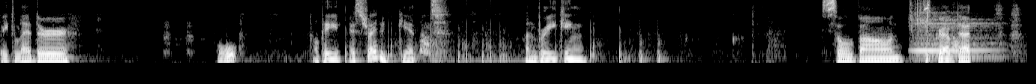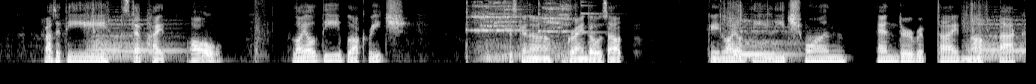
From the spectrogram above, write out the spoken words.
Wait, leather. Oh. Okay, let's try to get unbreaking. Soulbound. Grab that. Capacity, step height. Oh. Loyalty, block reach. Just gonna grind those out. Okay, loyalty, leech one. Ender, riptide, knockback.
